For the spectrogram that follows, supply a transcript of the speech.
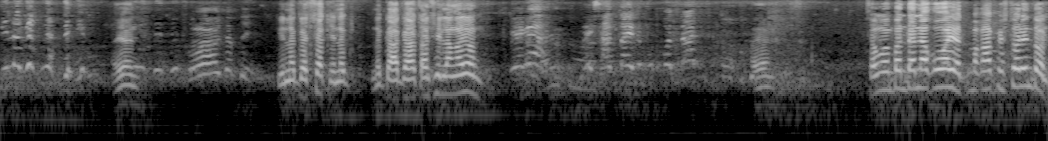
Kinagat nga din. Ayan. Kinagat eh. Kinagat siya. Kinag nagkagatan sila ngayon. Kaya nga, may saan tayo na pupuntan? Ayan. Sa mga banda nakuha yan, makapisto rin doon.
